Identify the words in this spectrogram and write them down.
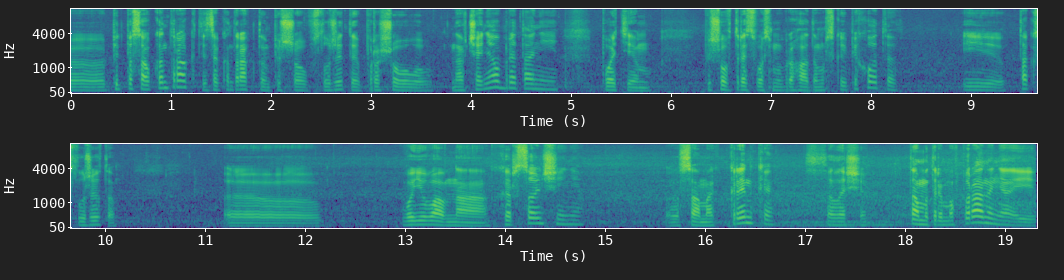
Е, Підписав контракт і за контрактом пішов служити, пройшов навчання в Британії, потім пішов в 38-му бригаду морської піхоти і так служив там. Воював на Херсонщині, е, саме Кринки, селище. Там отримав поранення і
